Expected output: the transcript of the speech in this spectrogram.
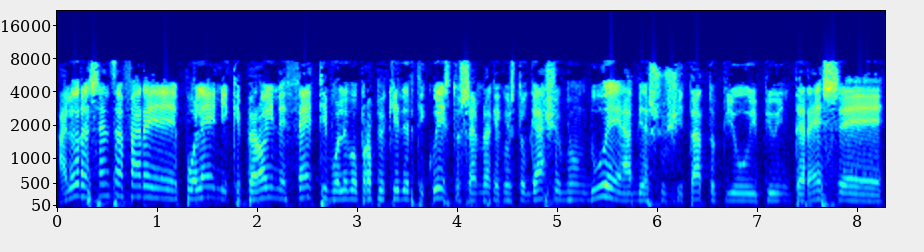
Allora, senza fare polemiche, però in effetti volevo proprio chiederti questo, sembra che questo Gashobon 2 abbia suscitato più, più interesse e,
